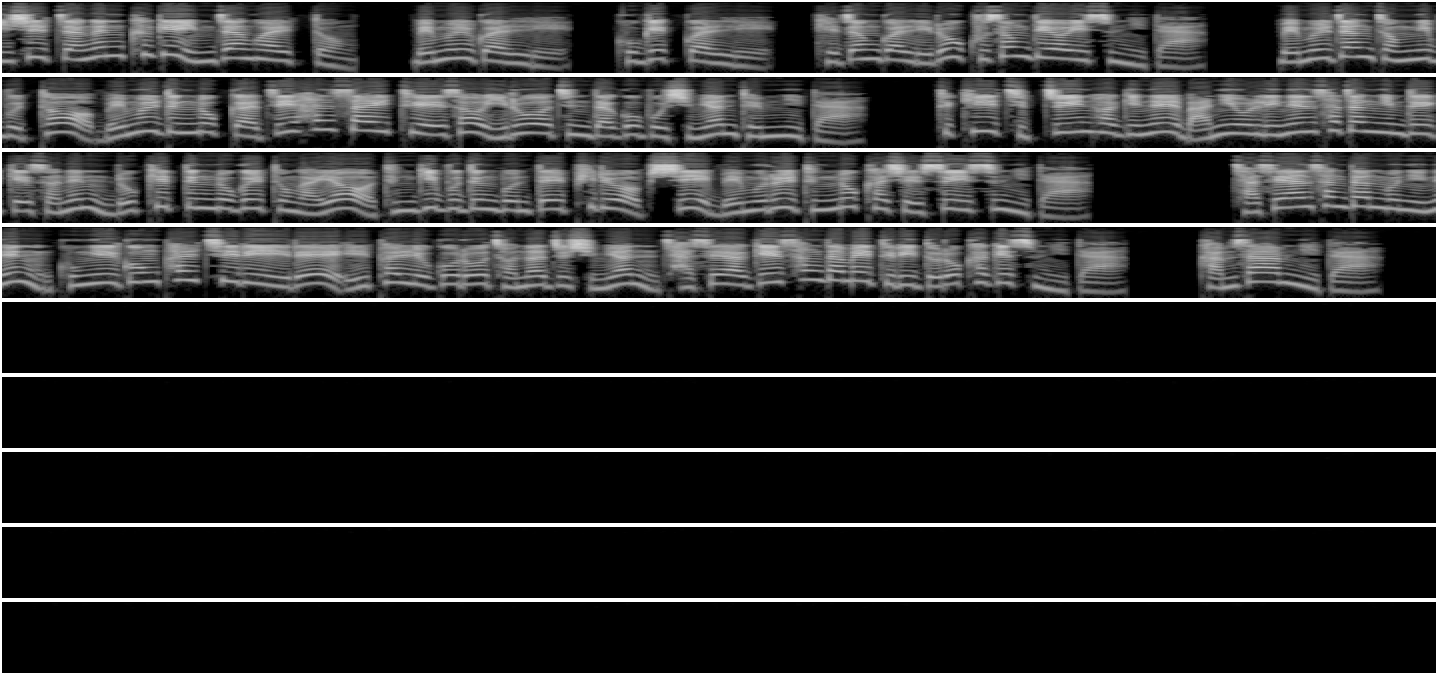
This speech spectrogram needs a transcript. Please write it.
이 실장은 크게 임장 활동, 매물 관리, 고객 관리, 계정 관리로 구성되어 있습니다. 매물장 정리부터 매물 등록까지 한 사이트에서 이루어진다고 보시면 됩니다. 특히 집주인 확인을 많이 올리는 사장님들께서는 로켓 등록을 통하여 등기부등본 뗄 필요 없이 매물을 등록하실 수 있습니다. 자세한 상담 문의는 010-8721-1865로 전화 주시면 자세하게 상담해 드리도록 하겠습니다. 감사합니다.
